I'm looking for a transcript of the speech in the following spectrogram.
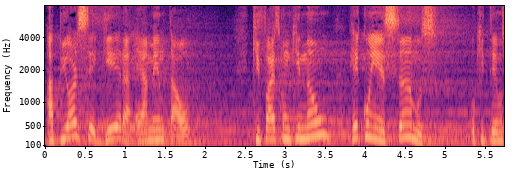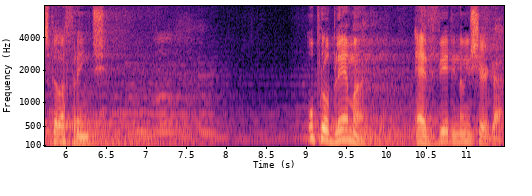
a pior cegueira é a mental, que faz com que não reconheçamos o que temos pela frente. O problema é ver e não enxergar.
